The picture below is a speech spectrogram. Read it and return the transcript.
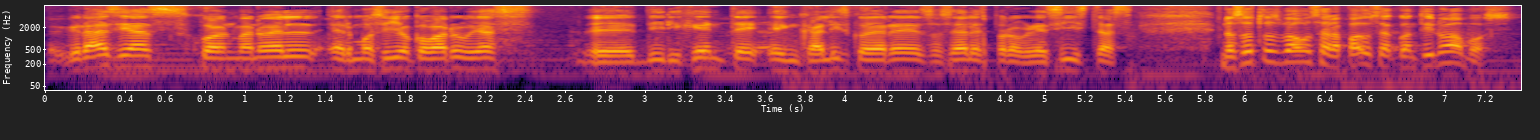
Gracias, Juan Manuel Hermosillo Covarrubias, eh, dirigente en Jalisco de Redes Sociales Progresistas. Nosotros vamos a la pausa, continuamos.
